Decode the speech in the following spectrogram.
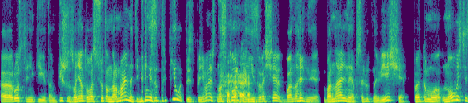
э, родственники там пишут, звонят, у вас все там нормально, тебя не затопило. То есть, понимаешь, настолько они извращают банальные, банальные абсолютно вещи. Поэтому новости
